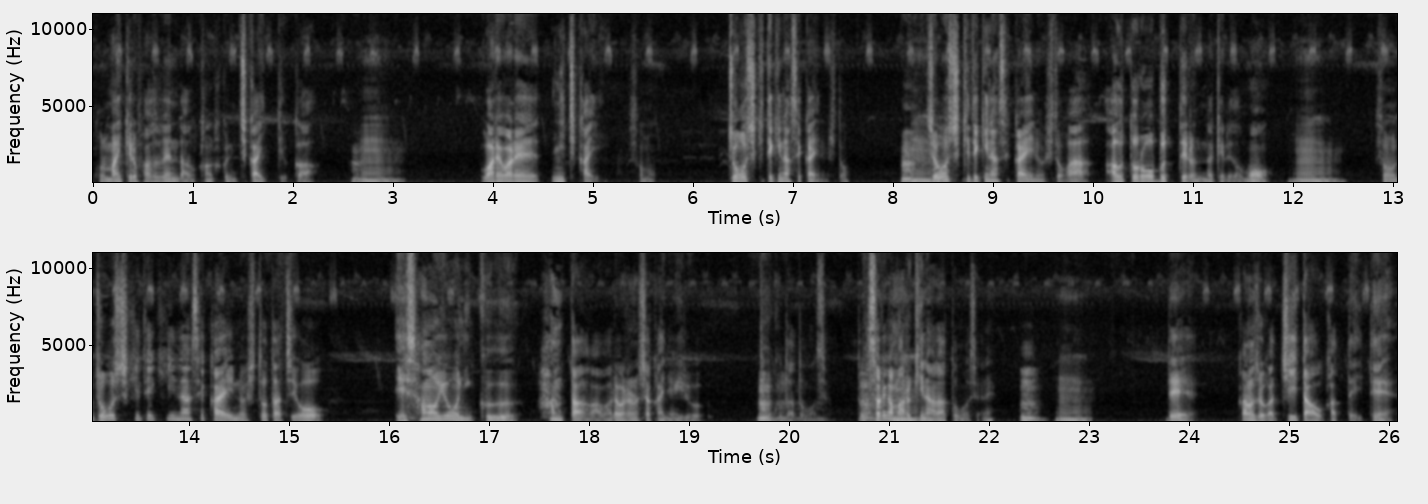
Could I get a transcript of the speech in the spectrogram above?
このマイケル・ファスベンダーの感覚に近いっていうか、うん。我々に近い、その、常識的な世界の人、うん。うん常識的な世界の人がアウトローぶってるんだけれども、うん。その常識的な世界の人たちを餌のように食うハンターが我々の社会にはいるっていうことだと思うんですよ。だからそれがマルキナだと思うんですよね。うん。うん。で、彼女がチーターを飼っていて、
